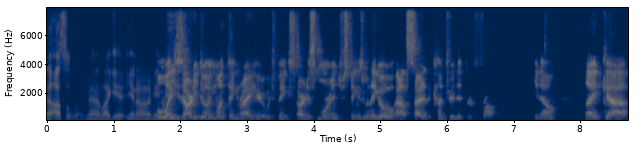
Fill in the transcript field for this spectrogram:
to hustle in, man. Like you you know what I mean? Well, Maybe- he's already doing one thing right here, which makes artists more interesting, is when they go outside of the country that they're from. You know, like uh,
